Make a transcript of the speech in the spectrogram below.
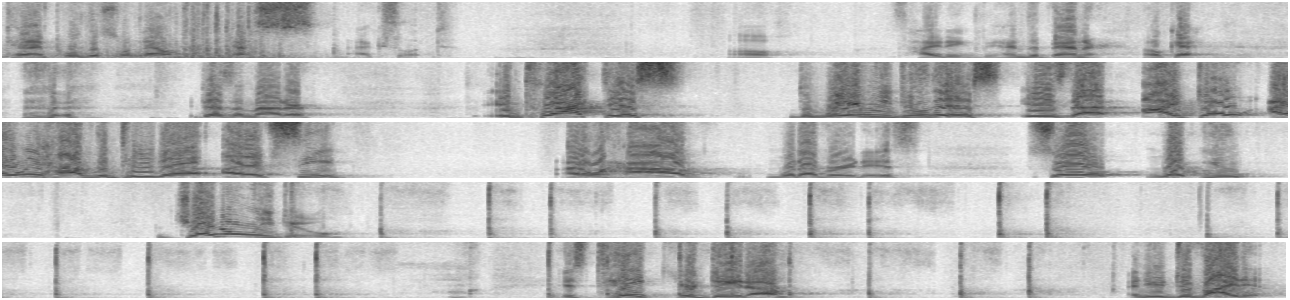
can I pull this one down? Yes, excellent. Oh, it's hiding behind the banner. Okay. it doesn't matter. In practice, the way we do this is that I don't I only have the data I have seen. I don't have whatever it is. So what you generally do is take your data and you divide it.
